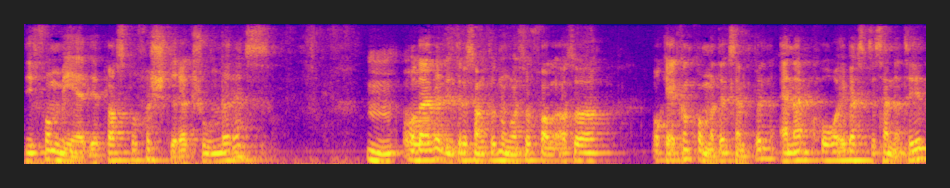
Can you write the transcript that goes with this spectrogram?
De får medieplass på førstereaksjonen deres. og, det er veldig interessant at noen ganger så faller altså, Ok, jeg kan komme med et eksempel. NRK i beste sendetid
